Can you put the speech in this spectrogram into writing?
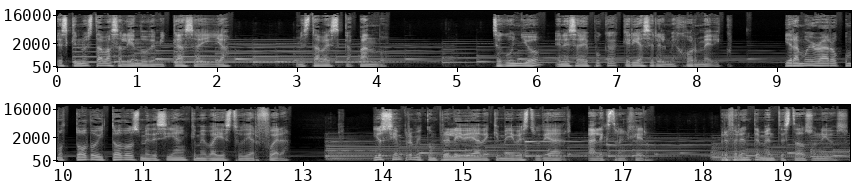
es que no estaba saliendo de mi casa y ya, me estaba escapando. Según yo, en esa época quería ser el mejor médico. Y era muy raro como todo y todos me decían que me vaya a estudiar fuera. Yo siempre me compré la idea de que me iba a estudiar al extranjero, preferentemente Estados Unidos.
